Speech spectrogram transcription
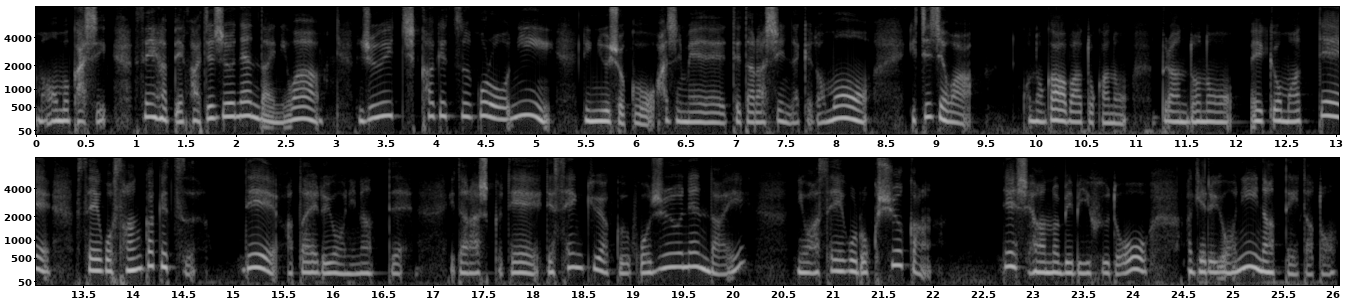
まあ、大昔1880年代には11ヶ月頃に離乳食を始めてたらしいんだけども一時はこのガーバーとかのブランドの影響もあって生後3ヶ月で与えるようになっていたらしくてで1950年代には生後6週間で市販のベビーフードをあげるようになっていたと。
